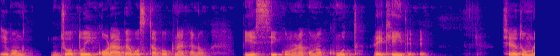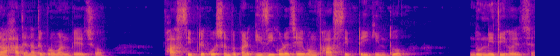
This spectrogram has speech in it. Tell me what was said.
এবং যতই কড়া ব্যবস্থা হোক না কেন পিএসসি কোনো না কোনো খুঁত রেখেই দেবে। সেটা তোমরা হাতে নাতে প্রমাণ পেয়েছ। ফার্স্ট শিফটে কোশ্চেন পেপার ইজি করেছে এবং ফার্স্ট শিফটেই কিন্তু দুর্নীতি হয়েছে।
